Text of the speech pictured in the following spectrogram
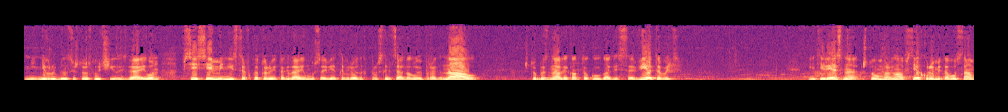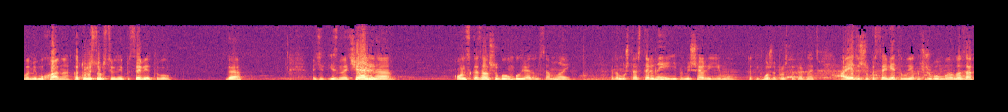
не, врубился, что случилось, да, и он все семь министров, которые тогда ему советовали, он их с лица долой прогнал, чтобы знали, как такую гадость советовать. Интересно, что он прогнал всех, кроме того самого Мимухана, который, собственно, и посоветовал да, значит, изначально он сказал, чтобы он был рядом со мной, потому что остальные не помешали ему. Так их можно просто прогнать. А это же посоветовал, я хочу, чтобы он был на глазах,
